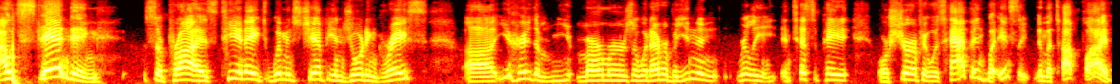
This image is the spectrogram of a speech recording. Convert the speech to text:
outstanding surprise TNA Women's Champion Jordynne Grace. Uh, you heard the murmurs or whatever, but you didn't really anticipate or sure if it was happened. But instantly in the top five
